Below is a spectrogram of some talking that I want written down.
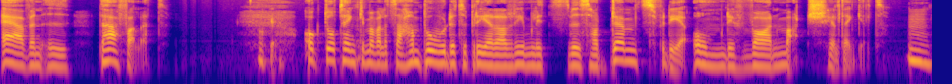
Även i det här fallet. Och då tänker man väl att så här, han borde typ redan rimligtvis ha dömts för det om det var en match helt enkelt. Mm.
